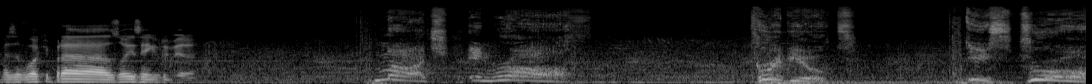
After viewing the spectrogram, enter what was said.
Mas eu vou aqui pra Zois Rank primeiro. march in wrath. Tribute. Destroy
